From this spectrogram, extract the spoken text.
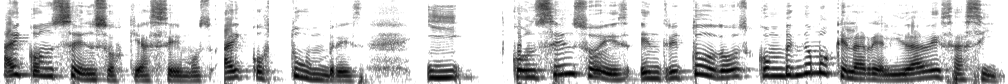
Hay consensos que hacemos, hay costumbres y Consenso es, entre todos, convengamos que la realidad es así.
